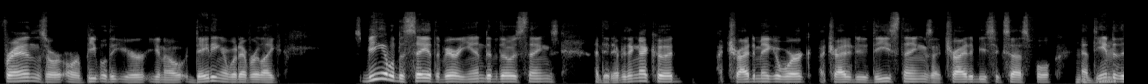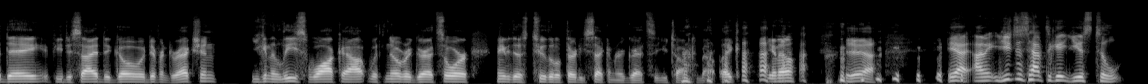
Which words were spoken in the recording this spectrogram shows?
friends or or people that you're you know dating or whatever like being able to say at the very end of those things i did everything i could. I tried to make it work. I tried to do these things. I tried to be successful. At the end Mhm. of the day if you decide to go a different direction you can at least walk out with no regrets or maybe those two little 30 second regrets that you talked about like you know? Yeah. Yeah i mean you just have to get used to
